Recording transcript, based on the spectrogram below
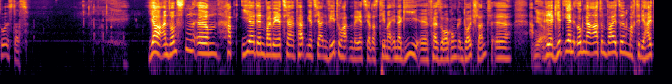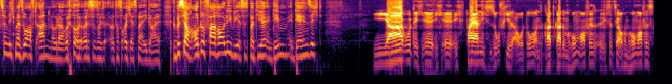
so ist das. Ja, ansonsten ähm, habt ihr denn, weil wir jetzt ja, wir hatten jetzt ja ein Veto, hatten wir jetzt ja das Thema Energieversorgung in Deutschland. Äh, Ja. Reagiert ihr in irgendeiner Art und Weise? Macht ihr die Heizung nicht mehr so oft an oder, oder, oder, ist es euch, das euch erstmal egal? Du bist ja auch Autofahrer, Olli. Wie ist es bei dir in, dem, in der Hinsicht? Ja, gut, ich, äh, ich, äh, ich fahre ja nicht so viel Auto und gerade gerade im Homeoffice, ich sitze ja auch im Homeoffice.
